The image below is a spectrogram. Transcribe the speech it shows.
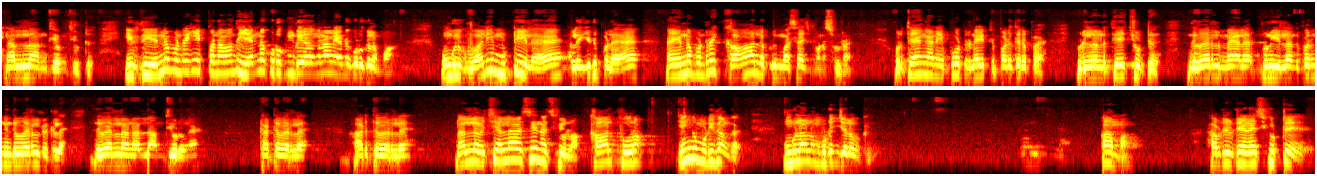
நல்லா அமுத்தி அமுத்தி விட்டு. இது என்ன பண்றீங்க? இப்ப நான் வந்து எண்ணெய் கொடுக்க முடியாதனால எண்ணெய் கொடுக்கலாமா உங்களுக்கு வலி முட்டியில அல்லது இடுப்புல நான் என்ன பண்றேன்? கால் அப்படி மசாஜ் பண்ண சொல்றேன். ஒரு தேங்காய் எண்ணெய் போட்டு நைட்டு படுக்கிறப்ப இப்படி நல்லா தேய்ச்சி விட்டு இந்த விரல் மேலே துணி இல்லை அந்த பாருங்க இந்த விரல் இருக்குல்ல இந்த விரலை நல்லா அமுத்தி விடுங்க. கட்டை விரல அடுத்த விரல. நல்லா வச்சு எல்லா வசதியும் நசுக்கி விடலாம் கால் பூரா. எங்க முடியுதோ அங்க. உங்களால முடிஞ்ச அளவுக்கு. ஆமா. அப்படி இப்படி நசுக்கி விட்டு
